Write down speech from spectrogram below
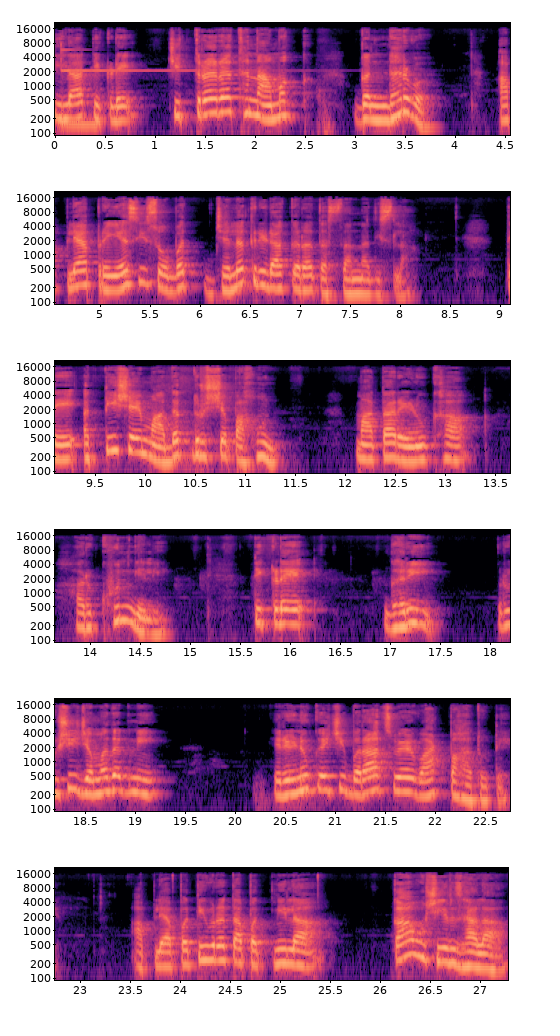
तिला तिकडे चित्ररथ नामक गंधर्व आपल्या प्रेयसीसोबत जलक्रीडा करत असताना दिसला. ते अतिशय मादक दृश्य पाहून माता रेणुका हरखून गेली. तिकडे घरी ऋषी जमदग्नी रेणुकेची बराच वेळ वाट पाहत होते. आपल्या पतिव्रता पत्नीला का उशीर झाला?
